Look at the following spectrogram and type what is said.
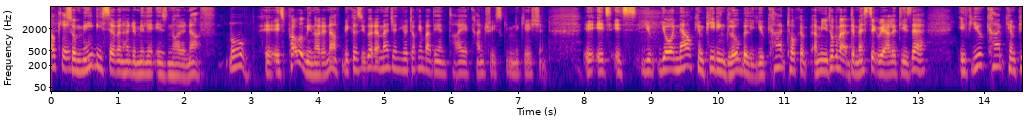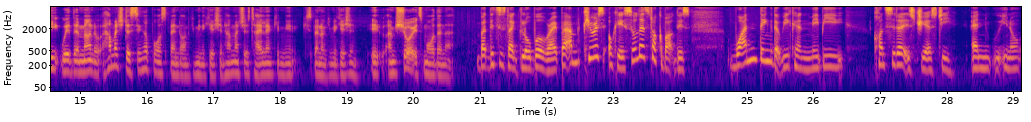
okay so maybe 700 million is not enough oh. it's probably not enough because you've got to imagine you're talking about the entire country's communication it's it's you, you're now competing globally you can't talk i mean you're talking about domestic realities there if you can't compete with the amount of how much does singapore spend on communication how much does thailand spend on communication it, i'm sure it's more than that but this is like global, right? But I'm curious. Okay, so let's talk about this. One thing that we can maybe consider is GST. And you know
